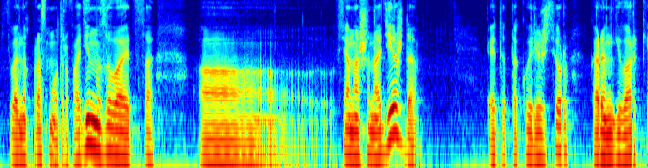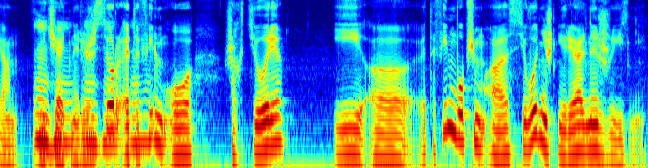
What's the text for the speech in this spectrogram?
фестивальных просмотров. Один называется «Вся наша надежда». Это такой режиссер Карен Геворкян. Замечательный Мгм, режиссер. мгм, Это мгм. фильм о шахтере. И э, это фильм, в общем, о сегодняшней реальной жизни.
